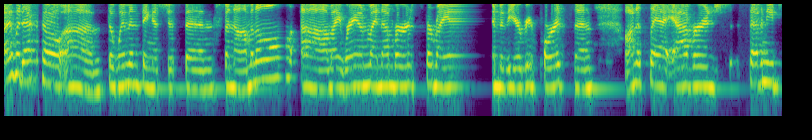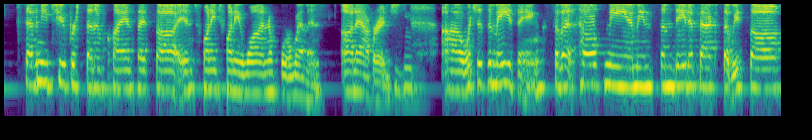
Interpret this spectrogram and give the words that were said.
I would echo um, the women thing has just been phenomenal. Um, I ran my numbers for my end of the year reports and honestly I averaged 70 72% of clients I saw in 2021 were women on average, mm-hmm. uh, which is amazing. So that tells me, I mean, some data facts that we saw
